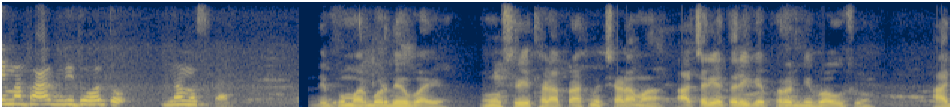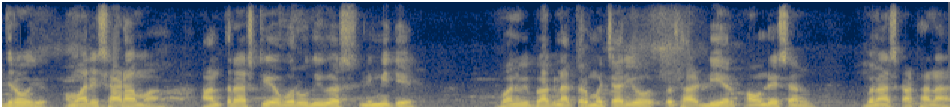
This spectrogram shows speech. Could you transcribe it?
તેમાં ભાગ લીધો હતો. નમસ્કાર. દીપકુમાર બળદેવભાઈ. હું શ્રી થડા પ્રાથમિક શાળામાં આચાર્ય તરીકે ફરજ નિભાવું છું. આજરોજ અમારી શાળામાં આંતરરાષ્ટ્રીય વરુ દિવસ નિમિત્તે વન વિભાગના કર્મચારીઓ તથા ડિયર ફાઉન્ડેશન બનાસકાંઠાના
